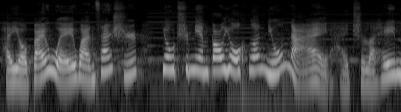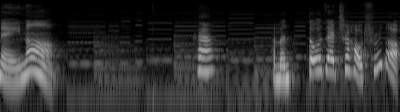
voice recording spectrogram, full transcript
还有白尾晚餐时。又吃面包，又喝牛奶，还吃了黑莓呢。看，他们都在吃好吃的。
